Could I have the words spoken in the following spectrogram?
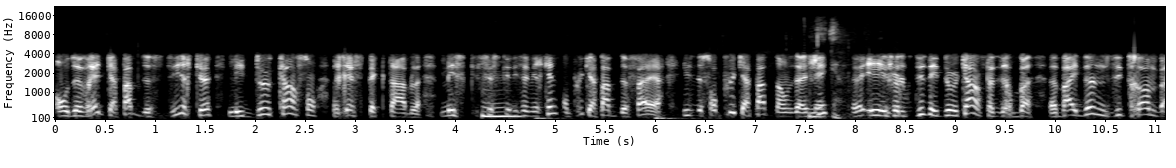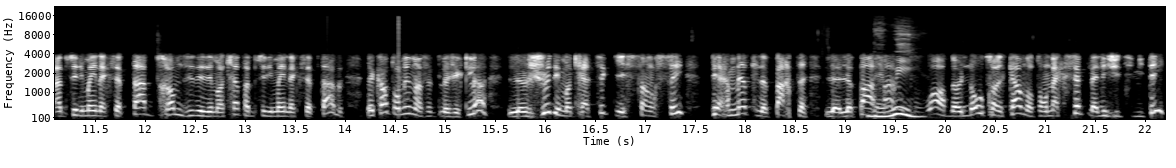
on devrait être capable de se dire que les deux camps sont respectables. Mais c'est ce que les Américains ne sont plus capables de faire. Ils ne sont plus capables d'envisager, euh, et je le dis des deux camps, c'est-à-dire euh, Biden dit Trump absolument inacceptable, Trump dit des démocrates absolument inacceptables. Mais quand on est dans cette logique-là, le jeu démocratique est censé permettre le, part, le, le passage ben au pouvoir d'un autre camp dont on accepte la légitimité,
